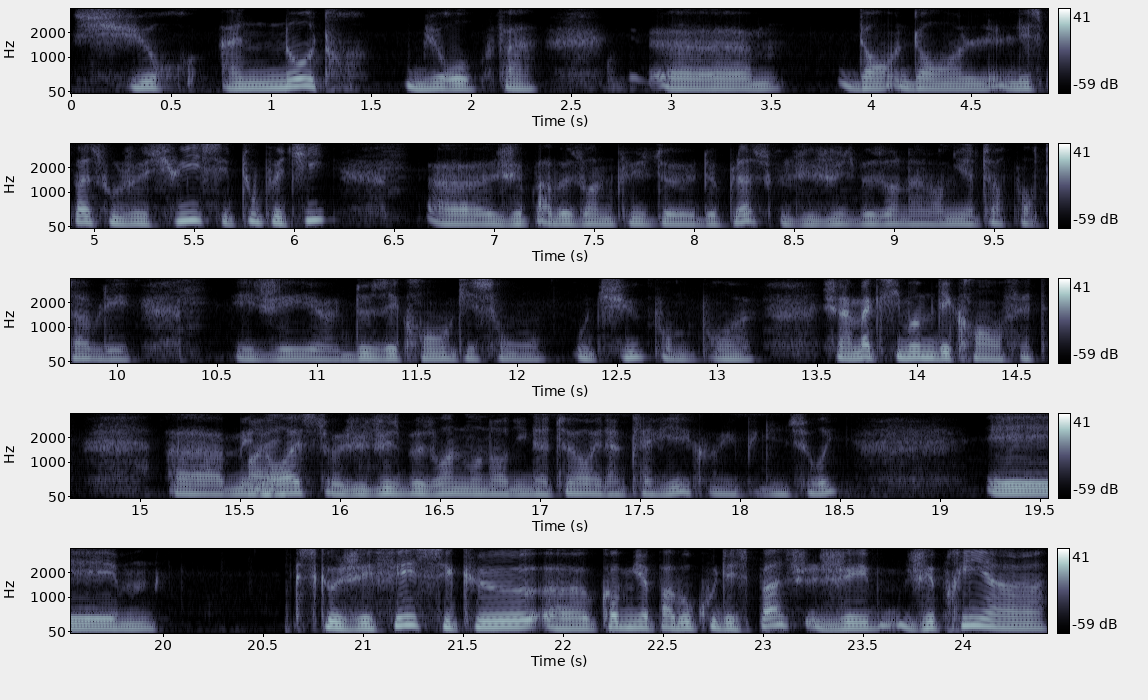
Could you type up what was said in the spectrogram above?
sur un autre bureau. Enfin, euh, dans, dans l'espace où je suis, c'est tout petit. Euh, j'ai pas besoin de plus de, de place, parce que j'ai juste besoin d'un ordinateur portable et, et j'ai euh, deux écrans qui sont au-dessus. Pour, pour, euh, j'ai un maximum d'écrans en fait. Euh, mais Ouais. le reste, j'ai juste besoin de mon ordinateur et d'un clavier et puis d'une souris. Et ce que j'ai fait, c'est que euh, comme il n'y a pas beaucoup d'espace, j'ai j'ai pris un,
